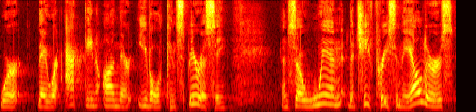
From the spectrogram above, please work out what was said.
were, they were acting on their evil conspiracy. And so when the chief priests and the elders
